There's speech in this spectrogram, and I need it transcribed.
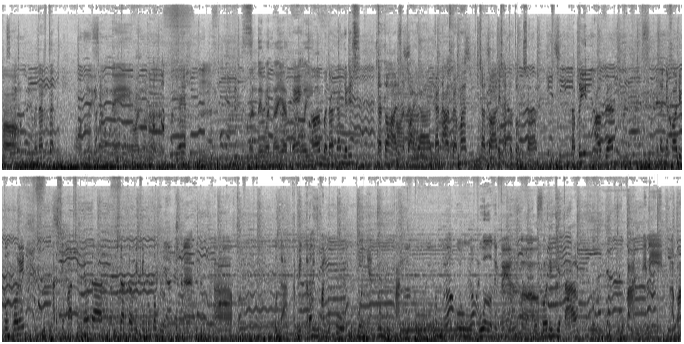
oh Benar tuh? one day one day one Iya ya. Hmm. Day one ayat Eh, oh, benar kan? Jadi satu hari Oh, satu ayat. Kan mah satu hari satu tulisan. Tapi Alfian misalnya kalau dikumpulin arsip-arsipnya udah bisa ke bikin buku belum? Nah, eh, kok- udah tapi tapi bukan buku bukunya tuh bukan buku buku full gitu ya Eh, Buku digital. bu- bukan ini apa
